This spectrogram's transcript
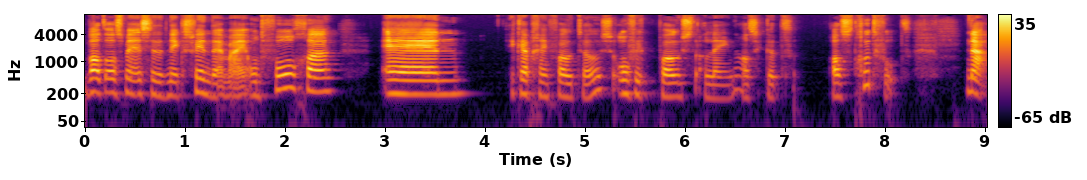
Wat als mensen het niks vinden en mij ontvolgen. En ik heb geen foto's. Of ik post alleen als, ik het, als het goed voelt. Nou,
